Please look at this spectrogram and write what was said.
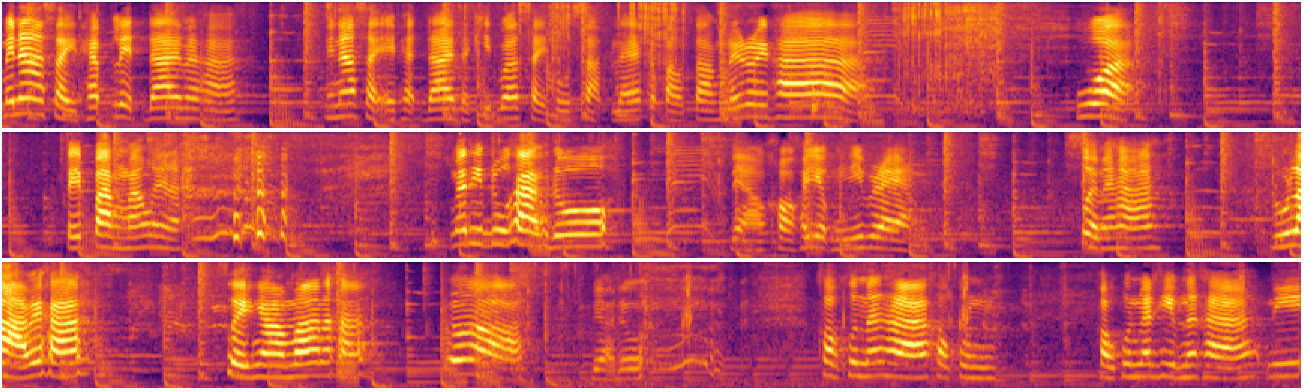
ไม่น่าใส่แท็บเล็ตได้นะคะ ไม่น่าใส่ iPad ได้แต่คิดว่าใส่โทรศัพท์และกระเป๋าตังค์ได้เลยค่ะวัวเป๊ะปังมากเลยนะ แม่ทิพย์ดูค่ะดู เดี๋ยวขอขยบมินิแบรนด์สวยไหมคะหรูหราไหมคะสวยงามมากนะคะก็เดี๋ยวดู ขอบคุณนะคะ ขอบคุณขอบคุณแม่ทิพย์นะคะ นี่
